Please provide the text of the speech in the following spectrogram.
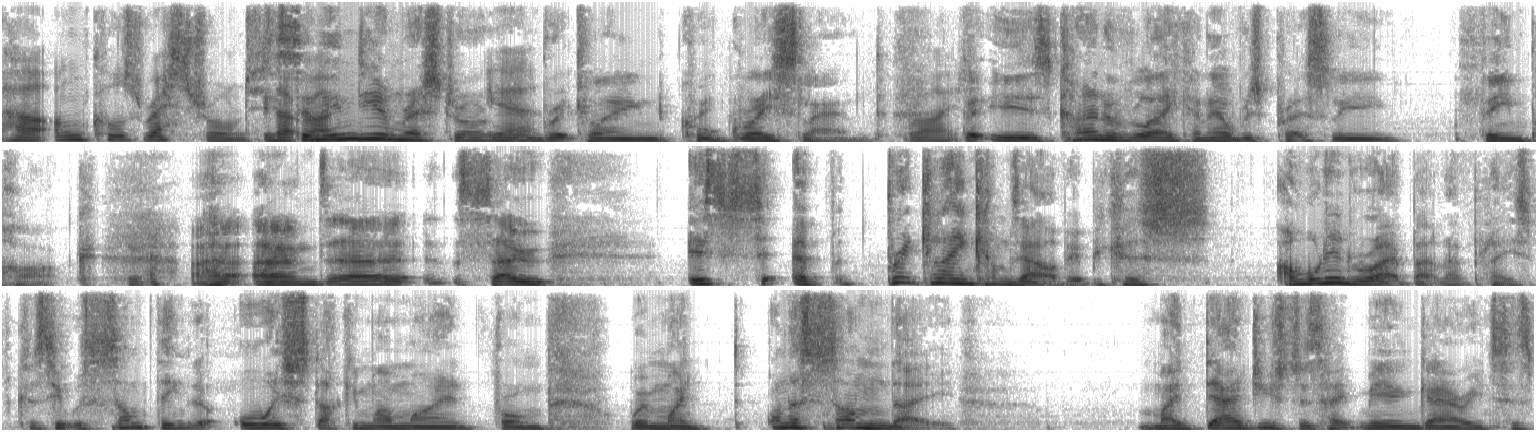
her uncle's restaurant. Is it's an right? Indian restaurant Yeah. in Brick Lane called Graceland. Right. That is kind of like an Elvis Presley theme park. Uh, and uh, so it's uh, Brick Lane comes out of it because I wanted to write about that place because it was something that always stuck in my mind from when my on a Sunday my dad used to take me and Gary to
